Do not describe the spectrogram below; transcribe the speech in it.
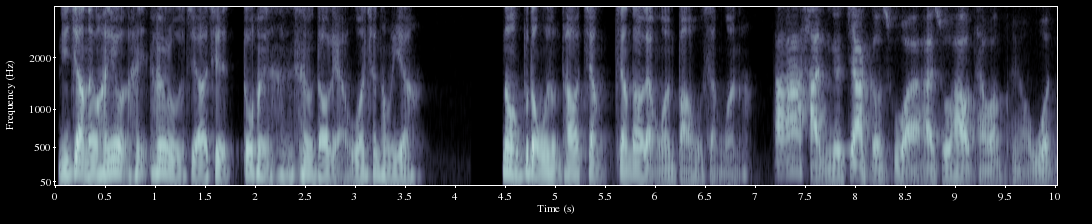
你讲的很有很很有逻辑，而且都很很很有道理啊，我完全同意啊。那我不懂为什么他要降降到两万八或三万啊？他喊一个价格出来，还说他有台湾朋友问，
